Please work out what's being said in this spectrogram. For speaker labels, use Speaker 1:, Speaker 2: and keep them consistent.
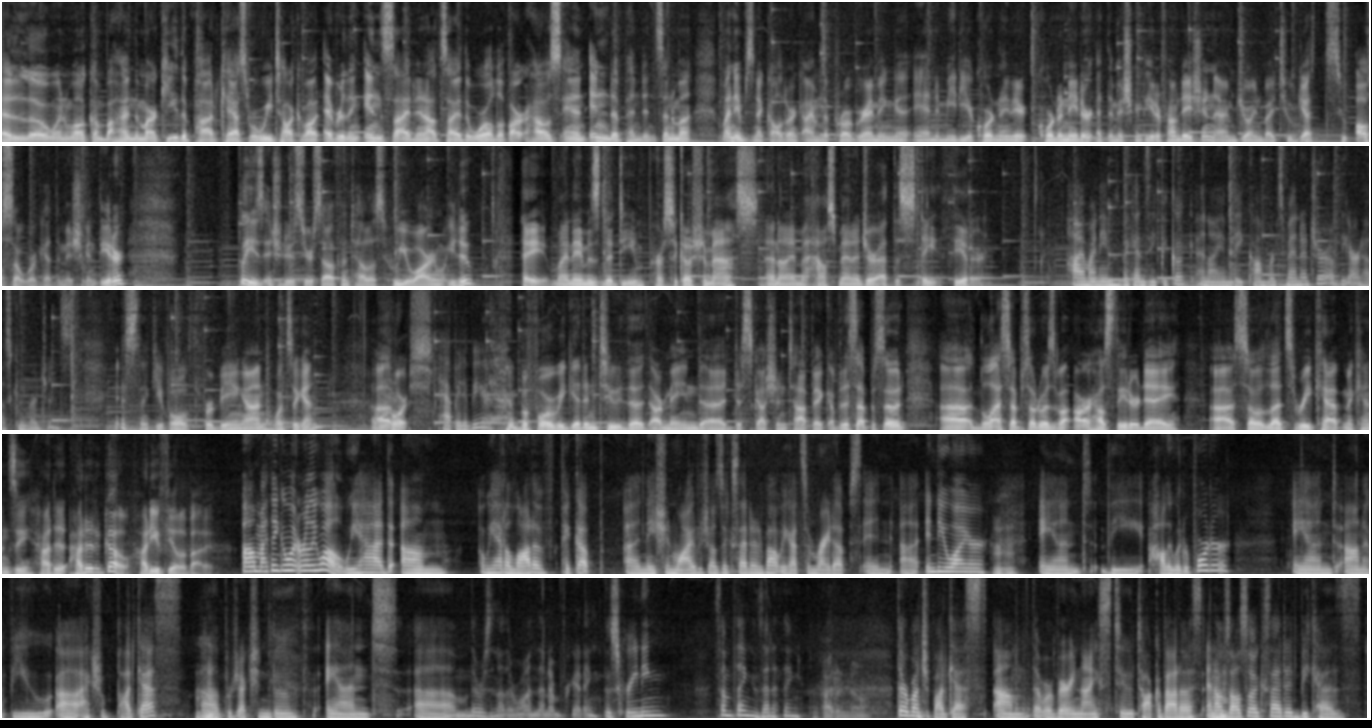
Speaker 1: Hello and welcome behind the marquee, the podcast where we talk about everything inside and outside the world of art house and independent cinema. My name is Nick Aldrink. I'm the programming and media coordinator coordinator at the Michigan Theater Foundation. I'm joined by two guests who also work at the Michigan Theater. Please introduce yourself and tell us who you are and what you do.
Speaker 2: Hey, my name is Nadim Persico Shamas, and I am a house manager at the State Theater.
Speaker 3: Hi, my name is Mackenzie Peacock, and I am the conference manager of the Art House Convergence.
Speaker 1: Yes, thank you both for being on once again.
Speaker 2: Of
Speaker 1: Uh,
Speaker 2: course.
Speaker 3: Happy to be here.
Speaker 1: Before we get into the our main uh, discussion topic of this episode, uh, the last episode was about Art House Theater Day. Uh, so let's recap, Mackenzie. How did how did it go? How do you feel about it?
Speaker 3: Um, I think it went really well. We had um, we had a lot of pickup uh, nationwide, which I was excited about. We got some write ups in uh, IndieWire and the Hollywood Reporter, and on a few uh, actual podcasts, uh, Projection Booth, and um, there was another one that I'm forgetting. The Screening, something is that a thing?
Speaker 1: I don't know.
Speaker 3: there are a bunch of podcasts um, that were very nice to talk about us, and I was also excited because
